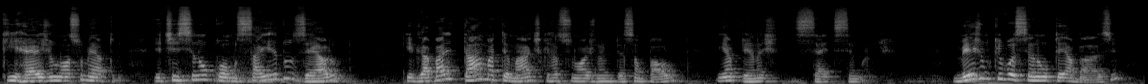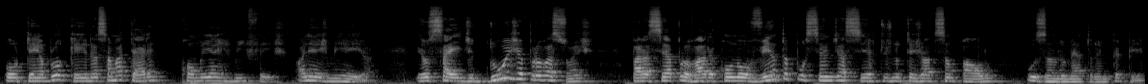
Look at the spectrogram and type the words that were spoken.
que regem o nosso método e te ensinam como sair do zero e gabaritar matemática e racionais no MP São Paulo em apenas sete semanas. Mesmo que você não tenha base ou tenha bloqueio nessa matéria, como Yasmin fez. Olha Yasmin aí, ó. Eu saí de duas reprovações para ser aprovada com 90% de acertos no TJ São Paulo usando o método MPP.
